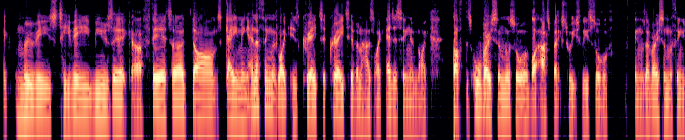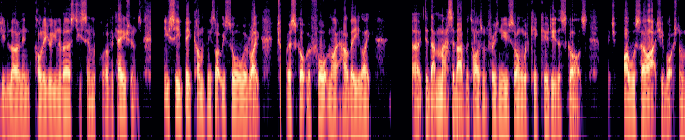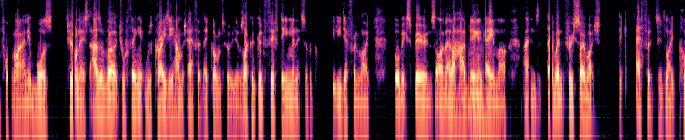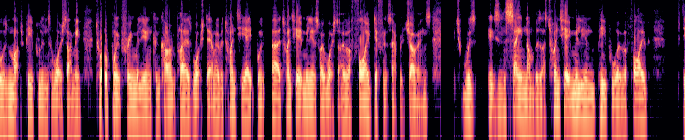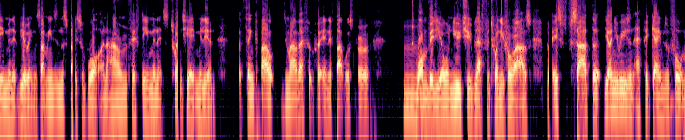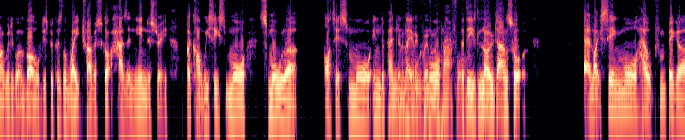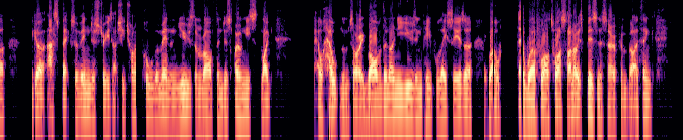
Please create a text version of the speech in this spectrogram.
like movies, TV, music, uh, theater, dance, gaming, anything that like is creative, creative and has like editing and like stuff that's all very similar sort of like aspects to each of these sort of things. They're very similar things you'd learn in college or university, similar qualifications. You see big companies like we saw with like Travis Scott with Fortnite, how they like uh, did that massive advertisement for his new song with Kid Cudi, the Scotts, which I will say I actually watched on Fortnite, and it was, to be honest, as a virtual thing, it was crazy how much effort they'd gone to. It was like a good 15 minutes of a completely different like sort of experience that I've ever had being a Mm. gamer, and they went through so much like effort to like pull as much people in to watch that. I mean, 12.3 million concurrent players watched it, and over 28 point, uh, 28 million so I watched it over five different separate showings, which was it's insane numbers. That's 28 million people over five 15 minute viewings. That means in the space of what an hour and 15 minutes, 28 million. But think about the amount of effort put in if that was for Hmm. one video on YouTube left for 24 hours. But it's sad that the only reason Epic Games and Fortnite would have got involved is because the weight Travis Scott has in the industry. Why can't we see more smaller artists, more independent like labels, more platform. these low down sort of yeah, like seeing more help from bigger bigger aspects of industries actually trying to pull them in and use them rather than just only like or help them sorry rather than only using people they see as a well they're worthwhile to us. I know it's business and everything but i think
